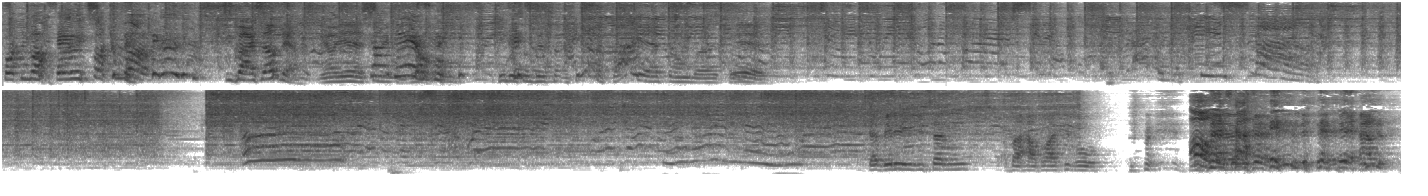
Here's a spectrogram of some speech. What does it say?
Fuck him up, Hayley. Fuck him up. She's by herself now. Yo, yeah, she, Goddamn. she did some good song. She got a fire ass song by herself. Yeah. That video you sent me about how black people. Oh, that's how, how,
